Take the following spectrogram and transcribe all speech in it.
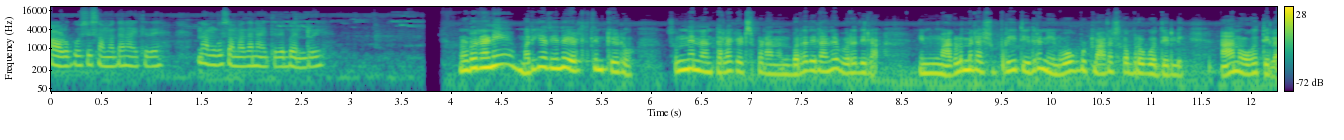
ಅವಳಿಗೂ ಸಮಾಧಾನ ಆಯ್ತದೆ. ನಮಗೂ ಸಮಾಧಾನ ಆಯ್ತದೆ ಬನ್ರಿ. ನೋಡು ರಾಣಿ, ಮರ್ಯಾದೆಯಿಂದ ಹೇಳ್ತೀನಿ ಕೇಳು. ಸುಮ್ಮನೆ ನಾನು ತಲೆ ಕೆಡಿಸ್ಬೇಡ. ನಾನು ಬರೋದಿಲ್ಲ ಅಂದರೆ ಬರೋದಿಲ್ಲ. ನಿನ್ನ ಮಗಳ ಮೇಲೆ ಅಷ್ಟು ಪ್ರೀತಿ ಇದ್ದರೆ ನೀನು ಹೋಗ್ಬಿಟ್ಟು ಮಾತಾಡ್ಸ್ಕೊಬರೋಗೋದಿಲ್ಲಿ ನಾನು ಹೋಗೋದಿಲ್ಲ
